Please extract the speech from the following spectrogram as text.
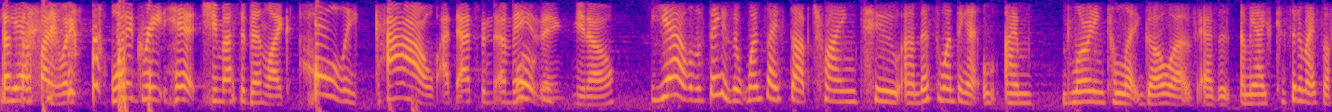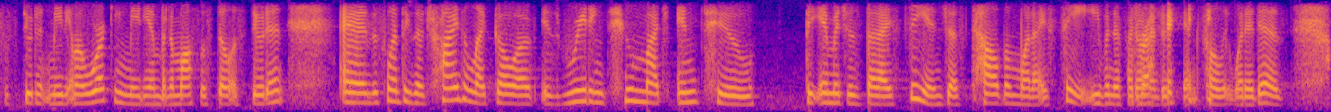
That's yeah. so funny. What a, what a great hit. She must have been like, "Holy cow, that's an amazing," well, you know. Yeah, well the thing is that once I stopped trying to um that's the one thing I I'm learning to let go of as a I mean I consider myself a student medium. I'm a working medium, but I'm also still a student. And this one thing that I'm trying to let go of is reading too much into the images that I see and just tell them what I see, even if I don't right. understand fully what it is.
